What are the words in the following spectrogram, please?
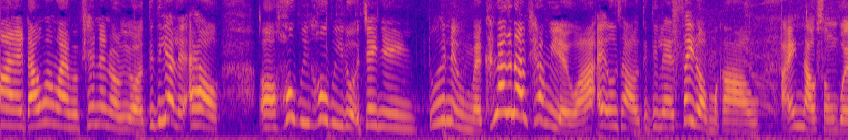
မာတယ်တောင်းမှမာတယ်မဖြတ်နဲ့တော့ပြီးတော့တီတီကလည်းအဲ့ဟောအော်ဟုတ်ပြီဟုတ်ပြီလို့အချိန်ချင်းတွေးနေမှခဏခဏဖြတ်မိရယ်ကွာအဲ့ဥစ္စာကိုတီတီလည်းစိတ်တော့မကောင်းအဲ့နောက်ဆုံးပွဲ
